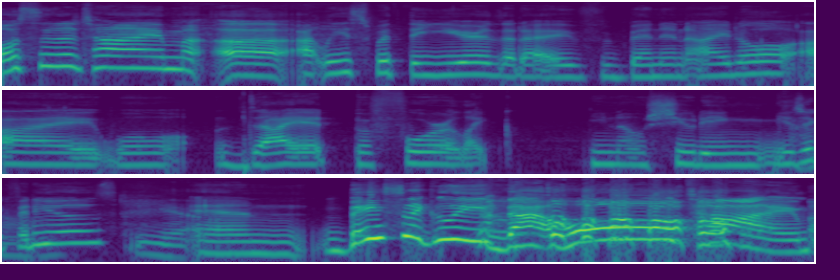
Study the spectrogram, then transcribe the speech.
most of the time, uh, at least with the year that I've been in Idol, I will diet before like you know shooting music videos Yeah. and basically that whole time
